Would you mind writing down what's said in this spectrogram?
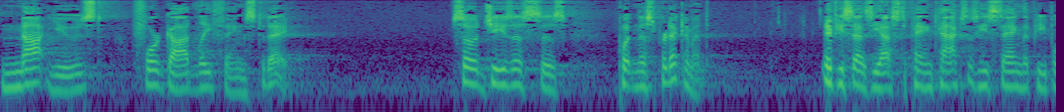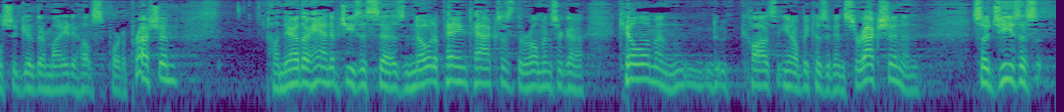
not used for godly things today? So Jesus is put in this predicament. If he says yes to paying taxes, he's saying that people should give their money to help support oppression. On the other hand, if Jesus says no to paying taxes, the Romans are going to kill him and cause, you know, because of insurrection. And so Jesus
